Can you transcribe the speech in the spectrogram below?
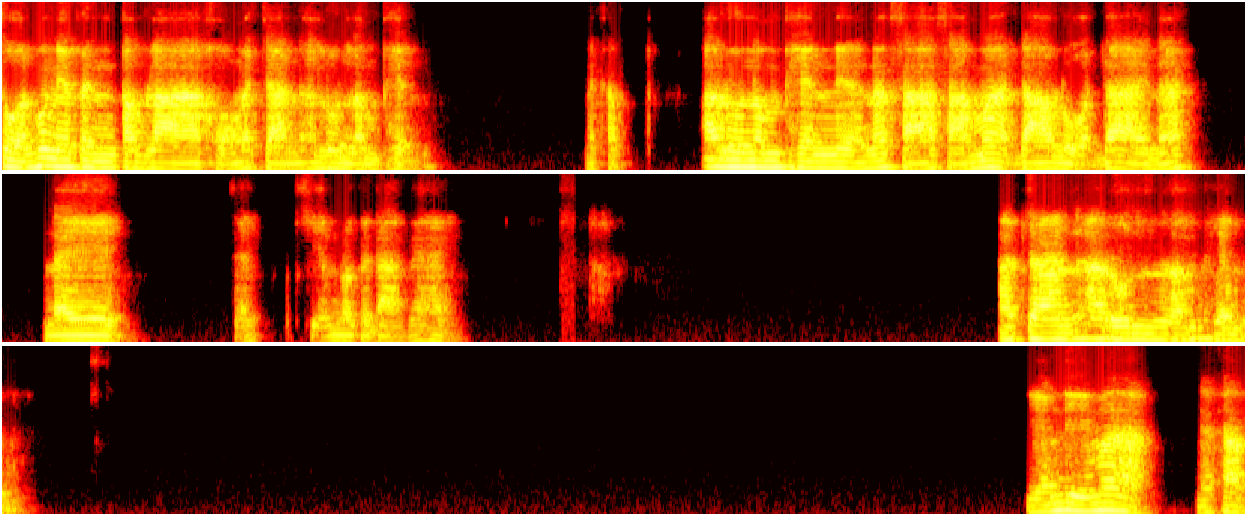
ส่วนพวกนี้เป็นตำราของอาจารย์อรุณลำเพ็ญนะครับอรุณลำเพ็ญเนี่ยนักศึกษาสามารถดาวน์โหลดได้นะ ในเขียนบนกระดาษไว้ให้ อาจารย์อรุณลำเพ็ญเขียนดีมากนะครับ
